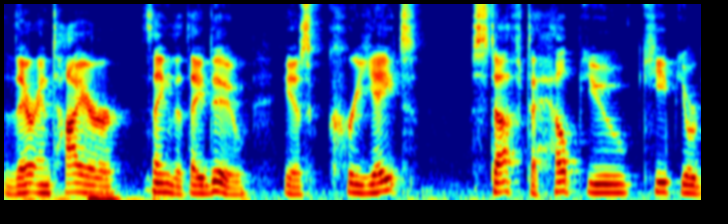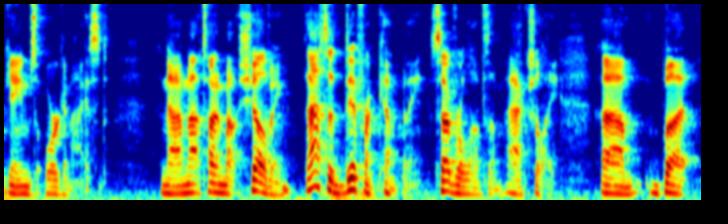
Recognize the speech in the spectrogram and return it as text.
Their entire thing that they do is create stuff to help you keep your games organized. Now, I'm not talking about shelving. That's a different company, several of them actually. Um, but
